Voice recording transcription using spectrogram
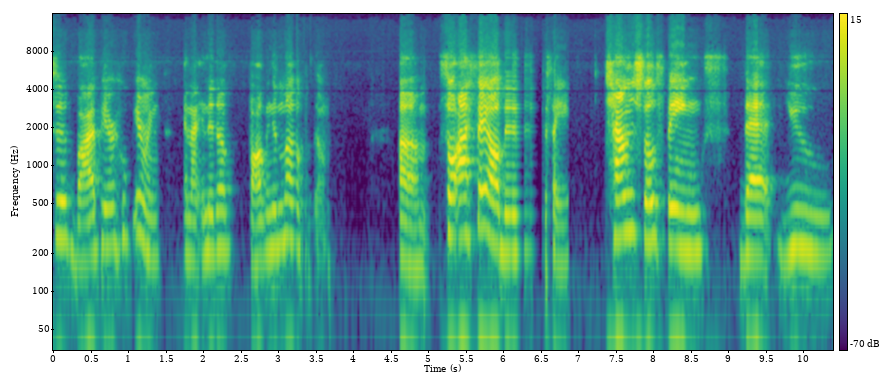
to buy a pair of hoop earrings, and I ended up falling in love with them. Um, so I say all this to say, challenge those things that you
